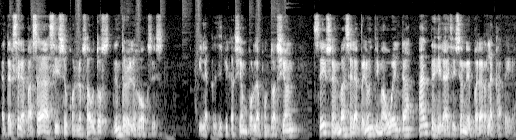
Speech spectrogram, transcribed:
La tercera pasada se hizo con los autos dentro de los boxes y la clasificación por la puntuación se hizo en base a la penúltima vuelta antes de la decisión de parar la carrera.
